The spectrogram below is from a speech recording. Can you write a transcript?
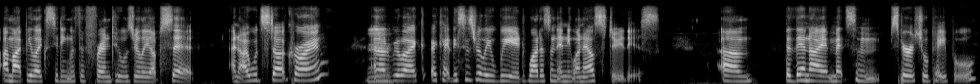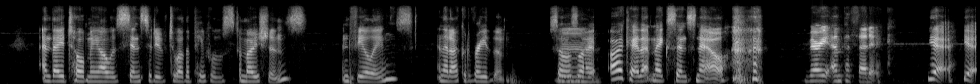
I might be like sitting with a friend who was really upset, and I would start crying, mm. and I'd mm. be like, okay, this is really weird. Why doesn't anyone else do this? Um, but then I met some spiritual people, and they told me I was sensitive to other people's emotions and feelings, and that I could read them. So mm. I was like, oh, okay, that makes sense now. Very empathetic. Yeah, yeah.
